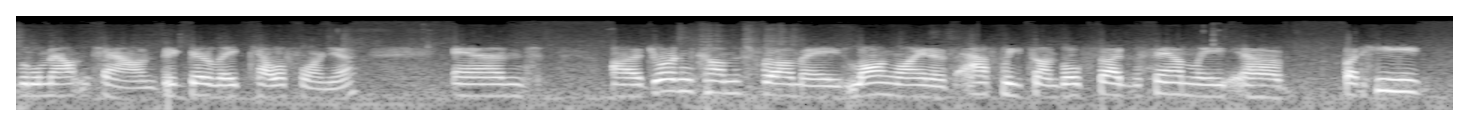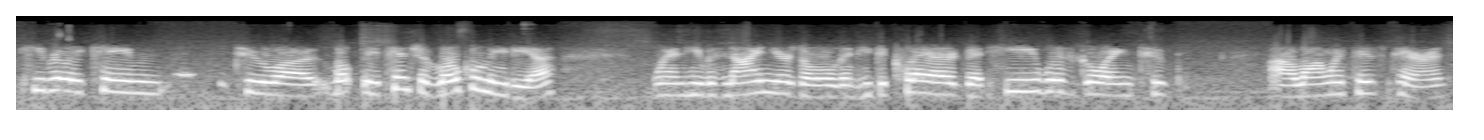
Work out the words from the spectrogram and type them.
little mountain town, Big Bear Lake, California, and uh, Jordan comes from a long line of athletes on both sides of the family, uh, but he he really came to uh, lo- the attention of local media when he was nine years old, and he declared that he was going to, uh, along with his parents,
